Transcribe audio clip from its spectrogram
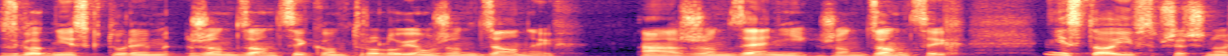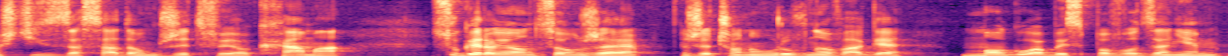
zgodnie z którym rządzący kontrolują rządzonych, a rządzeni rządzących nie stoi w sprzeczności z zasadą brzytwy Ockhama, sugerującą, że rzeczoną równowagę mogłaby z powodzeniem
